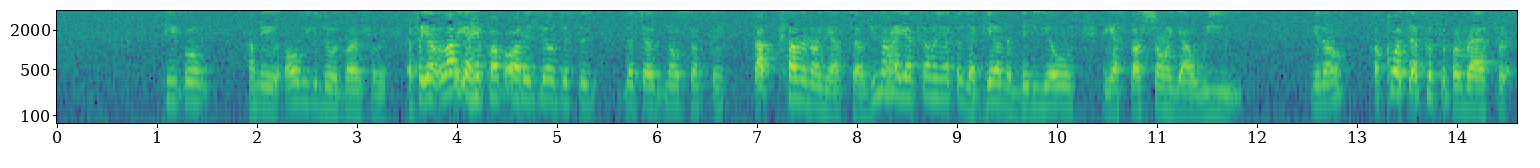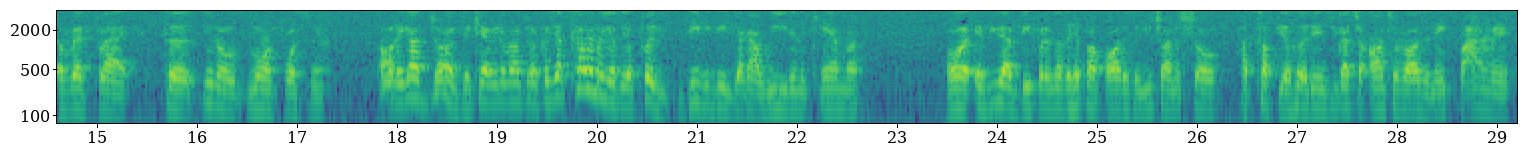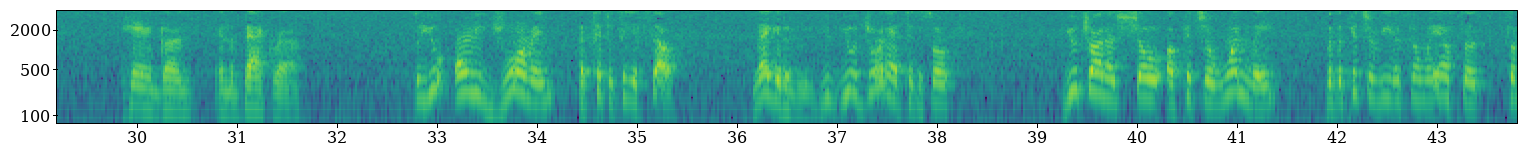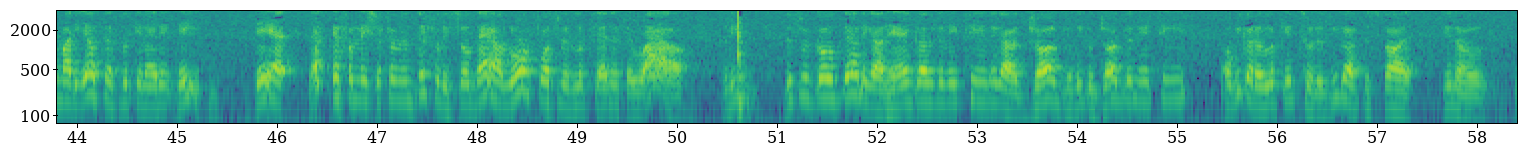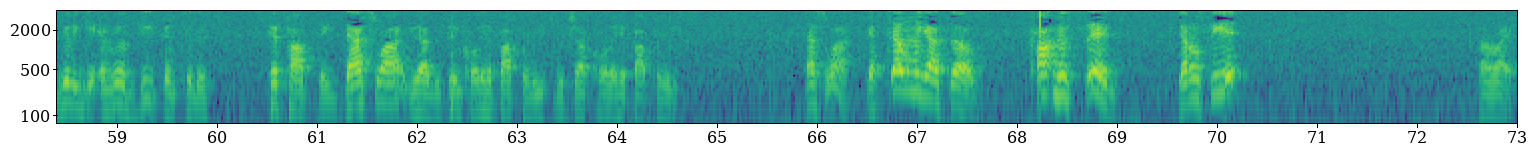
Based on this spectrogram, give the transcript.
people, I mean, all we can do is learn from it. And for a lot of y'all hip hop artists, yo, just to let y'all know something. Stop telling on yourselves. You know how y'all telling yourselves? Y'all get on the videos and y'all start showing y'all weed. You know? Of course that puts up a red, a red flag to, you know, law enforcement. Oh, they got drugs. They carrying around drugs. Because you're telling on them, you put DVDs. I got weed in the camera. Or if you have beef with another hip hop artist and you trying to show how tough your hood is, you got your entourage and they firing handguns in the background. So you only drawing attention to yourself negatively. You you're drawing that attention. So you trying to show a picture one way, but the picture reading somewhere else to somebody else that's looking at it, they they had, that's information from them differently. So now law enforcement looks at it and say, wow, so these this is what goes down. They got handguns in their team. They got drugs, illegal drugs in their team. Oh, we got to look into this. We got to start, you know, really getting real deep into this hip hop thing. That's why you have the thing called the hip hop police, which y'all call the hip hop police. That's why. You're telling yourselves. Common sense. Y'all don't see it? Alright.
